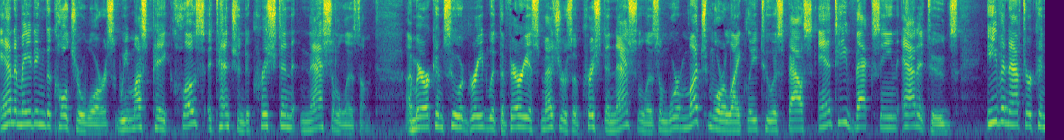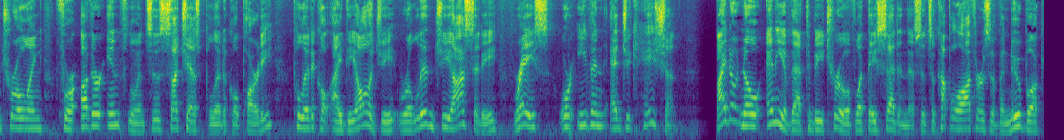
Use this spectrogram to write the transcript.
animating the culture wars, we must pay close attention to Christian nationalism. Americans who agreed with the various measures of Christian nationalism were much more likely to espouse anti vaccine attitudes even after controlling for other influences such as political party, political ideology, religiosity, race, or even education. I don't know any of that to be true of what they said in this. It's a couple authors of a new book,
